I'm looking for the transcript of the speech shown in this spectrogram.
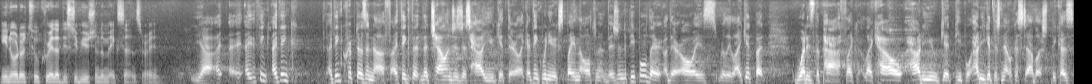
in order to create a distribution that makes sense, right? Yeah, I, I, I think I think I think crypto's enough. I think that the challenge is just how you get there. Like I think when you explain the ultimate vision to people, they they always really like it. But what is the path? Like like how how do you get people? How do you get this network established? Because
